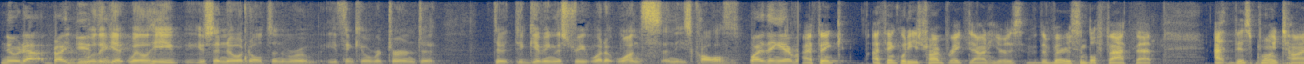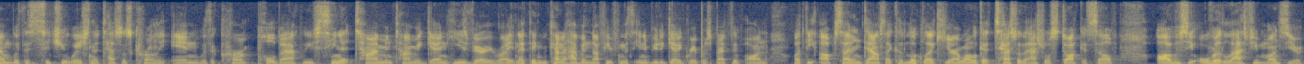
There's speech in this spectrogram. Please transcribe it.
No doubt, but I do. Will think... he get? Will he? You said no adults in the room. You think he'll return to, to, to giving the street what it wants in these calls? Well, I think. Every- I think. I think what he's trying to break down here is the very simple fact that at this point in time, with the situation that Tesla's currently in, with the current pullback, we've seen it time and time again. He's very right. And I think we kind of have enough here from this interview to get a great perspective on what the upside and downside could look like here. I want to look at Tesla, the actual stock itself. Obviously, over the last few months here,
